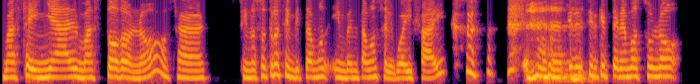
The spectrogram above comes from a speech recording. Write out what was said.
más señal, más todo, ¿no? O sea, si nosotros invitamos, inventamos el Wi-Fi, quiere decir que tenemos uno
